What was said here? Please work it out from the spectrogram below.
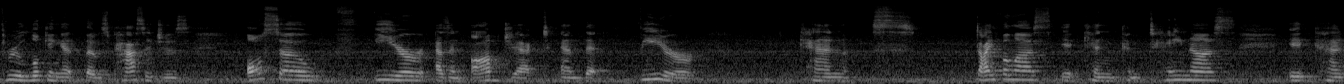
through looking at those passages, also fear as an object, and that fear can stifle us, it can contain us, it can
